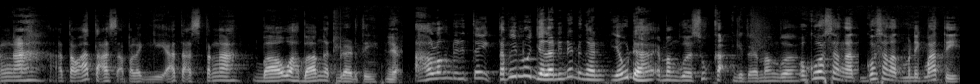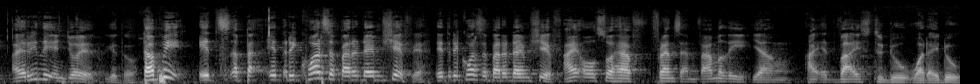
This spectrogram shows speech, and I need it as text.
tengah atau atas apalagi atas tengah bawah banget berarti Ya. how long did it take tapi lu jalaninnya dengan ya udah emang gue suka gitu emang gue Oh, gue sangat, gue sangat menikmati. I really enjoy it gitu. Tapi it's a, it requires a paradigm shift ya. It requires a paradigm shift. I also have friends and family yang I advise to do what I do.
